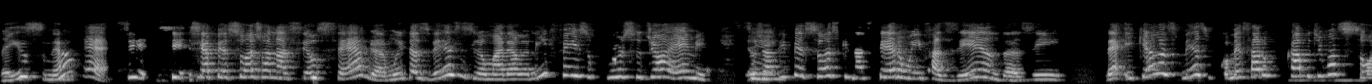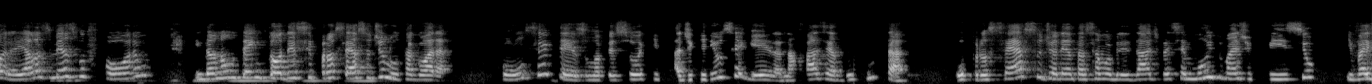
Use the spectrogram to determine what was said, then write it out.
É isso, né? É, se, se, se a pessoa já nasceu cega, muitas vezes, Leomar, ela nem fez o curso de OM. Sim. Eu já vi pessoas que nasceram em fazendas, em, né, e que elas mesmas começaram com cabo de vassoura, e elas mesmas foram, então não tem todo esse processo de luta. Agora, com certeza, uma pessoa que adquiriu cegueira na fase adulta, o processo de orientação à mobilidade vai ser muito mais difícil e vai,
